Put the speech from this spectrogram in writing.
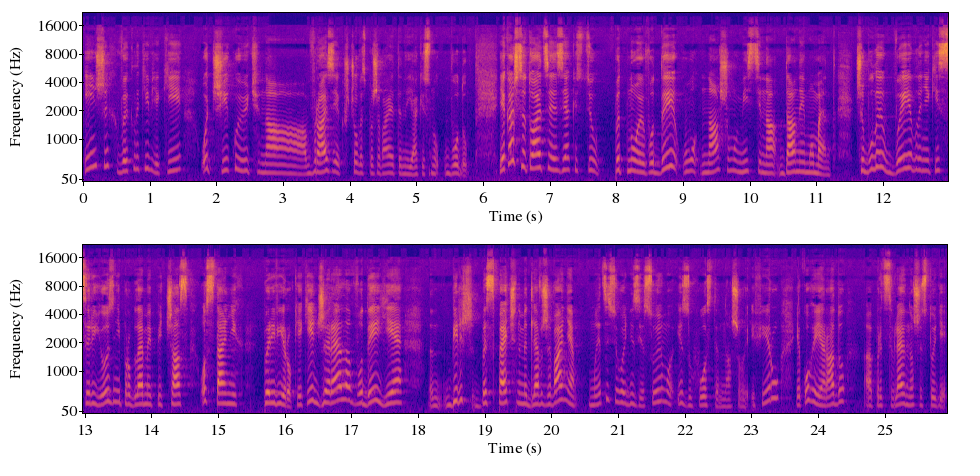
інших викликів, які очікують на в разі, якщо ви споживаєте неякісну воду. Яка ж ситуація з якістю питної води у нашому місті на даний момент? Чи були виявлені якісь серйозні проблеми під час останніх? Перевірок, які джерела води є е, більш безпечними для вживання. Ми це сьогодні з'ясуємо із гостем нашого ефіру, якого я радо е, представляю в нашій студії.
